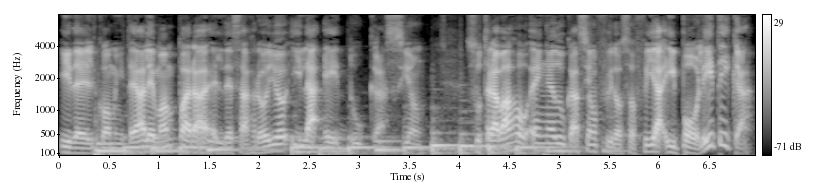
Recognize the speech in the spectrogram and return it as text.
y del Comité Alemán para el Desarrollo y la Educación. Su trabajo en educación, filosofía y política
